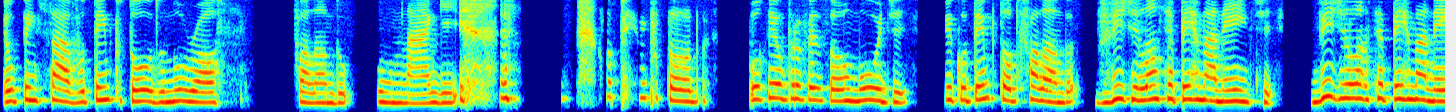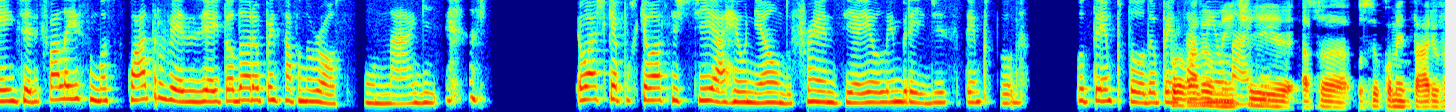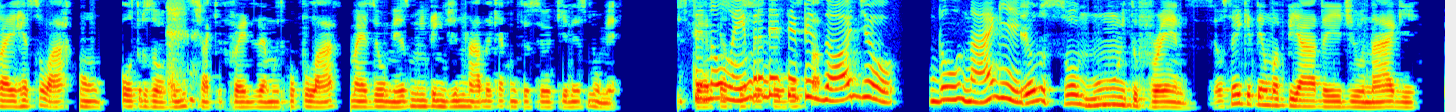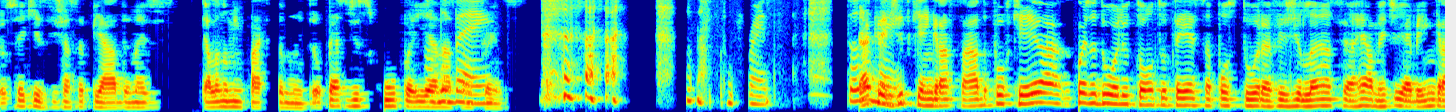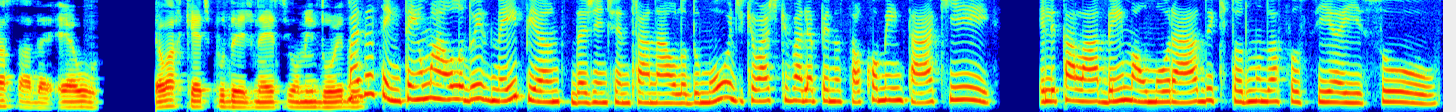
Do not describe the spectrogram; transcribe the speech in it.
Eu pensava o tempo todo no Ross falando o Nag. o tempo todo. Porque o professor Moody fica o tempo todo falando vigilância permanente, vigilância permanente. Ele fala isso umas quatro vezes e aí toda hora eu pensava no Ross, o Nag. eu acho que é porque eu assisti a reunião do Friends e aí eu lembrei disso o tempo todo. O tempo todo eu pensava em um Nag. Provavelmente a sua, o seu comentário vai ressoar com outros ouvintes, já que Friends é muito popular, mas eu mesmo não entendi nada que aconteceu aqui nesse momento. Você Espero que não lembra desse episódio do Nag? Eu não sou muito Friends. Eu sei que tem uma piada aí de Unagi. Eu sei que existe essa piada, mas ela não me impacta muito. Eu peço desculpa aí à Tudo nação bem. Friends. Nossa, Friends. Tudo Eu bem. acredito que é engraçado porque a coisa do olho tonto ter essa postura, vigilância, realmente é bem engraçada. É o, é o arquétipo dele, né? Esse homem doido. Mas assim, tem uma aula do Snape antes da gente entrar na aula do Moody que eu acho que vale a pena só comentar que ele tá lá bem mal-humorado e que todo mundo associa isso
